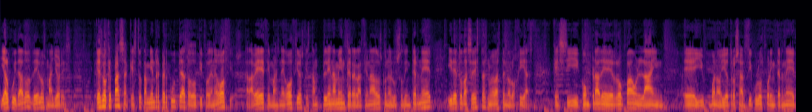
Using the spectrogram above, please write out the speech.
y al cuidado de los mayores. ¿Qué es lo que pasa? Que esto también repercute a todo tipo de negocios. Cada vez hay más negocios que están plenamente relacionados con el uso de Internet y de todas estas nuevas tecnologías. Que si compra de ropa online, eh, y bueno y otros artículos por internet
